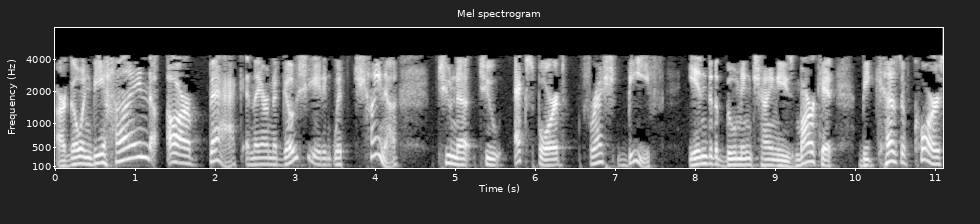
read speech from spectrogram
are going behind our back and they are negotiating with China to to export fresh beef into the booming Chinese market because of course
